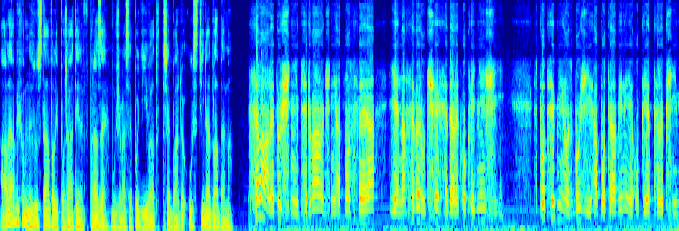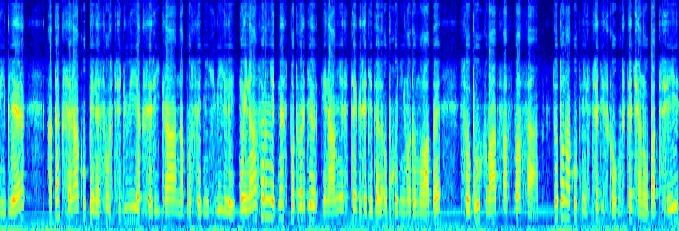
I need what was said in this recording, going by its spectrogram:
Ale abychom nezůstávali pořád jen v Praze, můžeme se podívat třeba do Ústí nad Labem. Celá letošní předvánoční atmosféra je na severu Čech daleko klidnější. Spotřebního zboží a potravin je opět lepší výběr, a tak se nákupy nesoustředují, jak se říká, na poslední chvíli. Můj názor mě dnes potvrdil i náměstek ředitele obchodního domu Labe, soudruh Václav Vlasák. Toto nákupní středisko Ústečanů patří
